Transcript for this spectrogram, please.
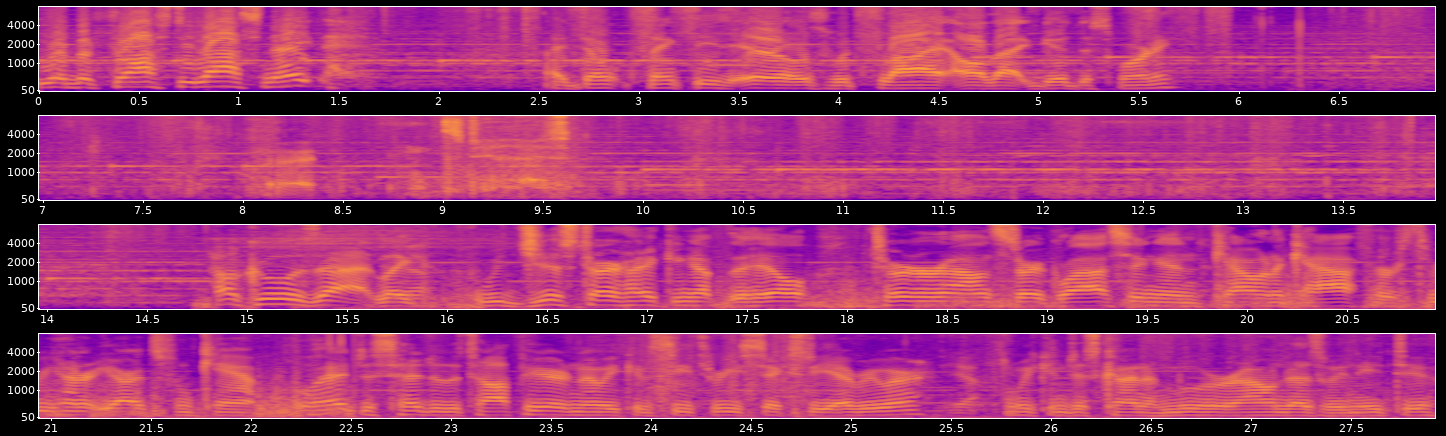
A little bit frosty last night. I don't think these arrows would fly all that good this morning. All right, let's do this. How cool is that? Like, we just start hiking up the hill, turn around, start glassing, and cow and a calf are 300 yards from camp. Go ahead, just head to the top here, and then we can see 360 everywhere. Yeah. We can just kind of move around as we need to.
